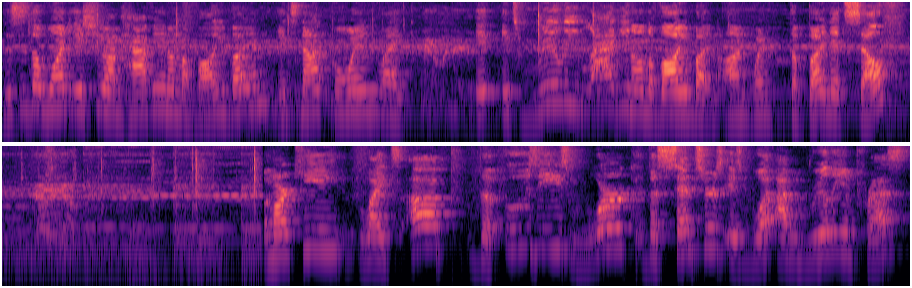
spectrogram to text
This is the one issue I'm having on the volume button. It's not going like, it, it's really lagging on the volume button on when the button itself. The marquee lights up, the Uzis work, the sensors is what I'm really impressed.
